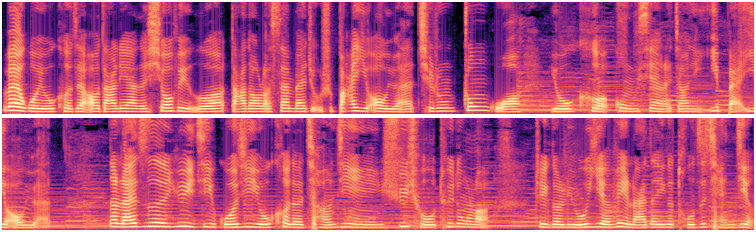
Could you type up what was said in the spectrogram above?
外国游客在澳大利亚的消费额达到了398亿澳元，其中中国游客贡献了将近100亿澳元。那来自预计国际游客的强劲需求，推动了这个旅游业未来的一个投资前景。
